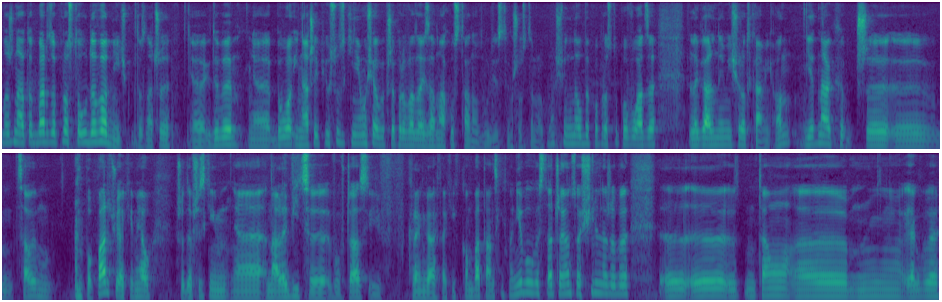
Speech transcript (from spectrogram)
można to bardzo prosto udowodnić. To znaczy, e, gdyby e, było inaczej, Piłsudski nie musiałby przeprowadzać zamachu stanu w 26 roku. No, sięgnąłby po prostu po władzę legalnymi środkami. On jednak przy całym poparciu, jakie miał przede wszystkim e, na lewicy wówczas i w kręgach takich kombatanckich, no nie był wystarczająco silny, żeby e, e, tę e, mm, jakby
